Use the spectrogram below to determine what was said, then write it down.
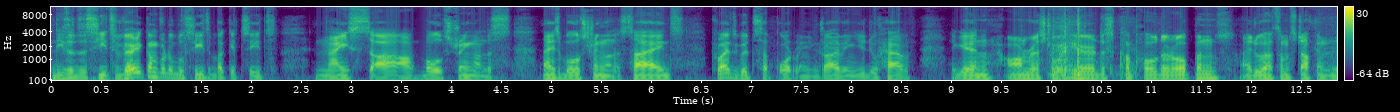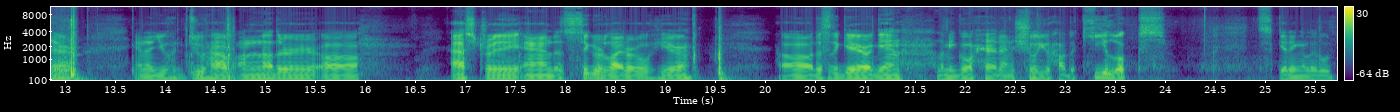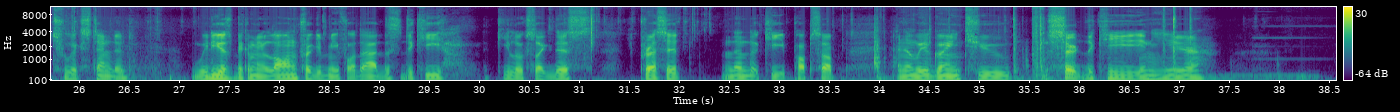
these are the seats. Very comfortable seats bucket seats. Nice uh bolstering on the nice bolstering on the sides. Provides good support when you're driving. You do have again armrest over here. This cup holder opens. I do have some stuff in there. And then you do have another uh ashtray and a cigarette lighter over here. Uh this is the gear again. Let me go ahead and show you how the key looks. It's getting a little too extended video is becoming long forgive me for that. This is the key. The key looks like this. You press it and then the key pops up. And then we are going to insert the key in here.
